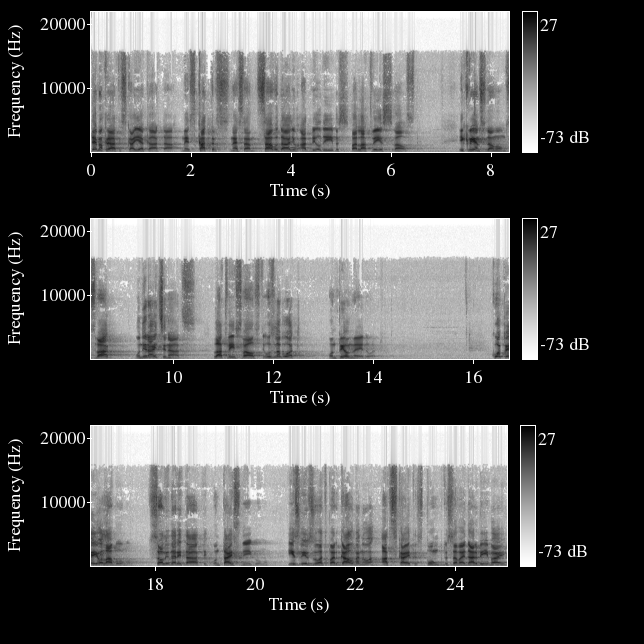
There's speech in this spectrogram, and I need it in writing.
Demokrātiskā iekārtā mēs katrs nesam savu daļu atbildības par Latvijas valsti. Ik viens no mums var un ir aicināts Latvijas valsti uzlabot un pilnveidot. Kopējo labumu, solidaritāti un taisnīgumu izvirzot par galveno atskaites punktu savai darbībai,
